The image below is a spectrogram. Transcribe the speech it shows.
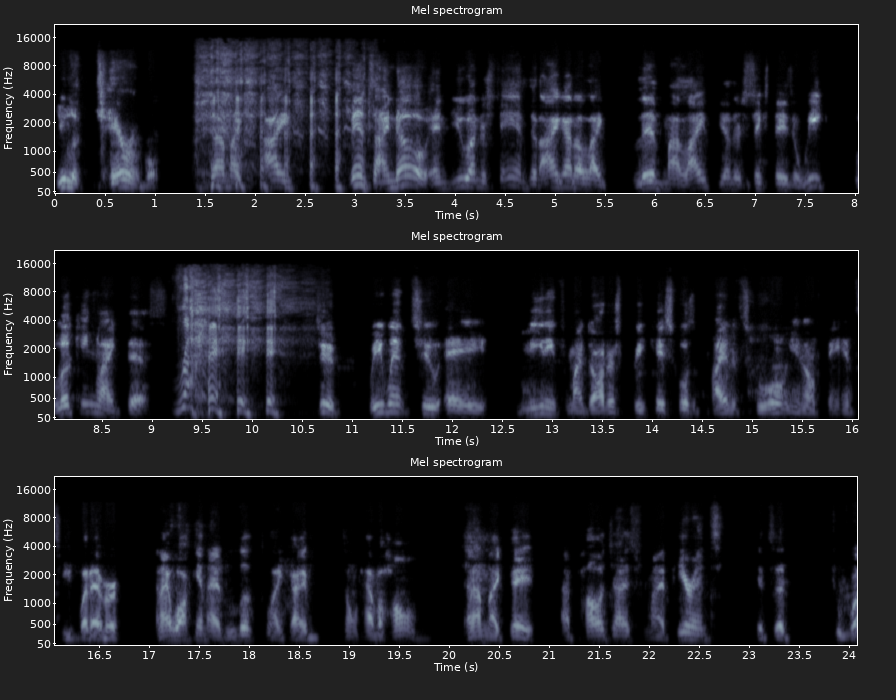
you look terrible. And I'm like, I, Vince, I know. And you understand that I got to like live my life the other six days a week looking like this. Right. Dude, we went to a meeting for my daughter's pre-K school. It's a private school, you know, fancy, whatever. And I walk in, I look like I don't have a home. And I'm like, hey, I apologize for my appearance. It's a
